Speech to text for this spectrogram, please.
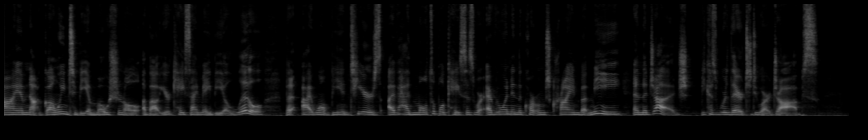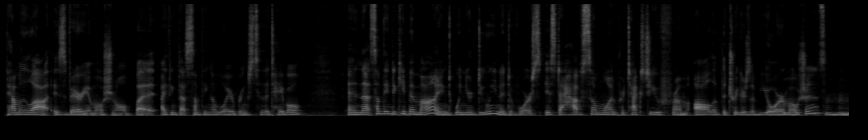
I am not going to be emotional about your case. I may be a little, but I won't be in tears. I've had multiple cases where everyone in the courtroom's crying but me and the judge because we're there to do our jobs. Family law is very emotional, but I think that's something a lawyer brings to the table and that's something to keep in mind when you're doing a divorce is to have someone protect you from all of the triggers of your emotions mm-hmm.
